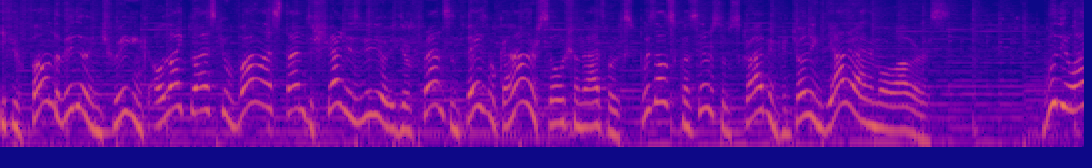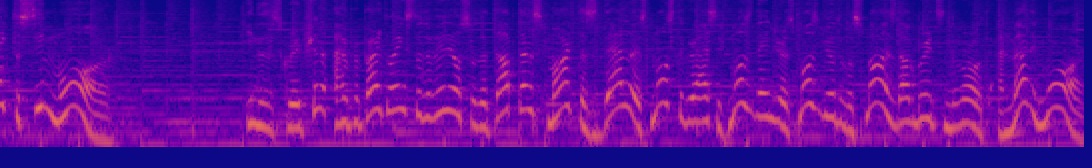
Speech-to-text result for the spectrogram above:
If you found the video intriguing, I would like to ask you one last time to share this video with your friends on Facebook and other social networks, please also consider subscribing and joining the other animal lovers. Would you like to see more? In the description, I have prepared links to the videos of the top 10 smartest, deadliest, most aggressive, most dangerous, most beautiful, smallest dog breeds in the world, and many more.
